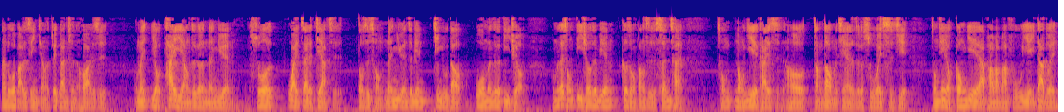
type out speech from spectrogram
那如果把这事情讲的最单纯的话，就是我们有太阳这个能源，所有外在的价值都是从能源这边进入到我们这个地球，我们再从地球这边各种方式生产，从农业开始，然后长到我们现在的这个数位世界，中间有工业啊，啪啪啪，服务业一大堆，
